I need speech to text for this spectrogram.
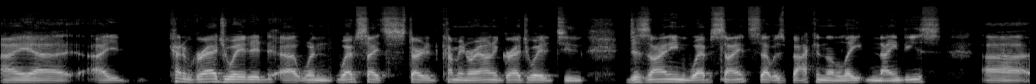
I uh, I kind of graduated uh, when websites started coming around and graduated to designing websites. That was back in the late 90s. Uh,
